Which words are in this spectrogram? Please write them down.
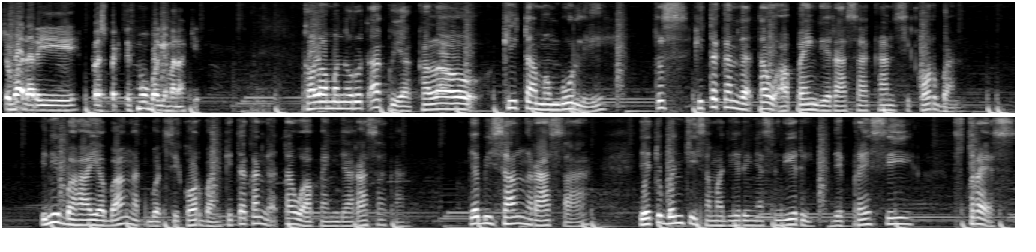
Coba dari perspektifmu bagaimana Ki? Kalau menurut aku ya, kalau kita membuli, terus kita kan nggak tahu apa yang dirasakan si korban. Ini bahaya banget buat si korban. Kita kan nggak tahu apa yang dia rasakan. Dia bisa ngerasa dia itu benci sama dirinya sendiri, depresi, stres.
